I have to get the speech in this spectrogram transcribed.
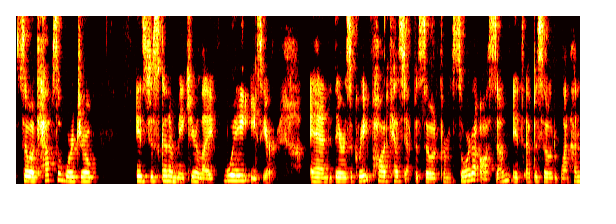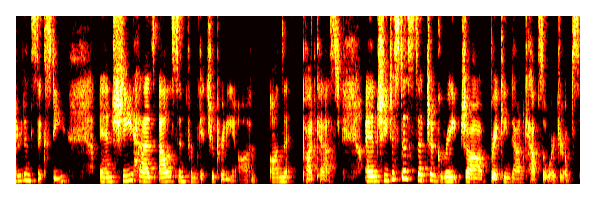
So a capsule wardrobe is just gonna make your life way easier. And there's a great podcast episode from Sorta Awesome. It's episode 160. And she has Allison from Get Your Pretty on on the podcast. And she just does such a great job breaking down capsule wardrobes.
